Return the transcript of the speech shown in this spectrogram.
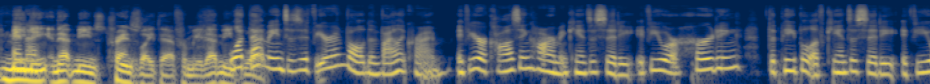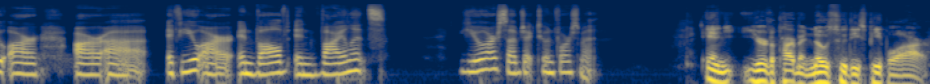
Meaning, and, that means translate that for me. That means what, what, that means is if you're involved in violent crime, if you are causing harm in Kansas City, if you are hurting the people of Kansas City, if you are are uh, if you are involved in violence, you are subject to enforcement. And your department knows who these people are.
